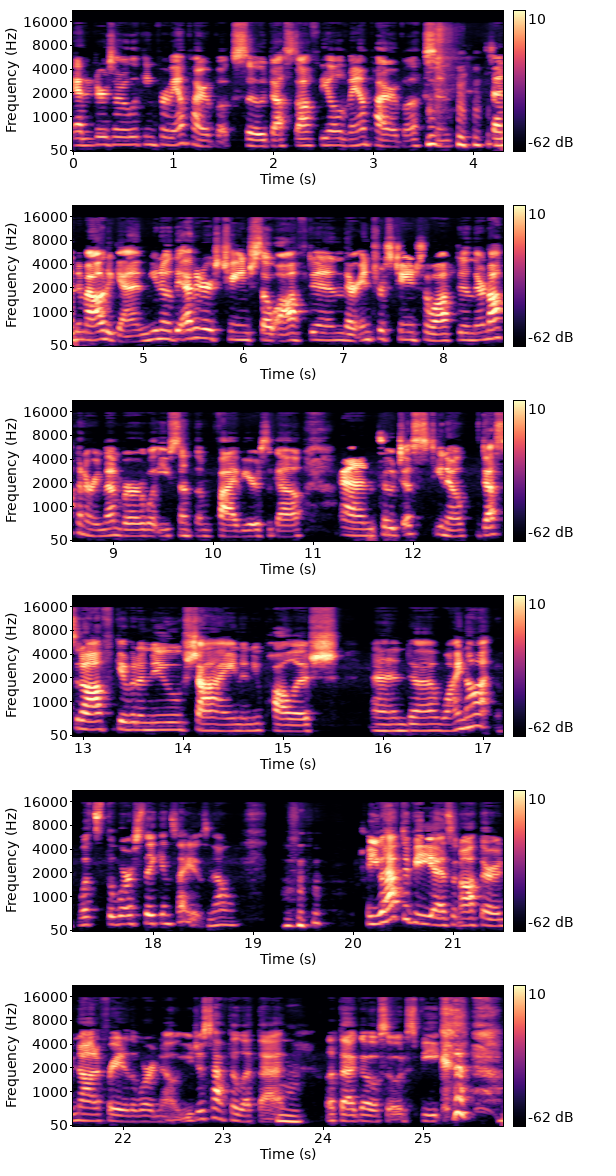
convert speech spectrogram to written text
editors are looking for vampire books. So dust off the old vampire books and send them out again. You know, the editors change so often, their interests change so often, they're not going to remember what you sent them five years ago. And so just, you know, dust it off, give it a new shine, a new polish. And uh, why not? What's the worst they can say is no. you have to be as an author not afraid of the word no. You just have to let that mm. let that go so to speak.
